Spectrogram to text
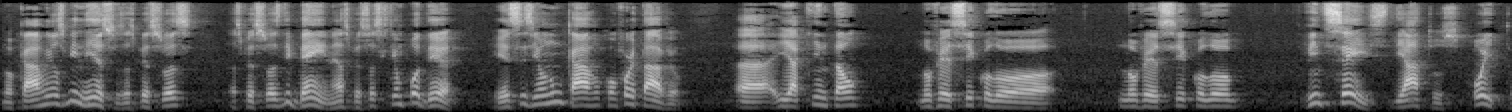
no carro iam os ministros, as pessoas as pessoas de bem, né? as pessoas que tinham poder. Esses iam num carro confortável. Uh, e aqui então, no versículo, no versículo 26 de Atos 8,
